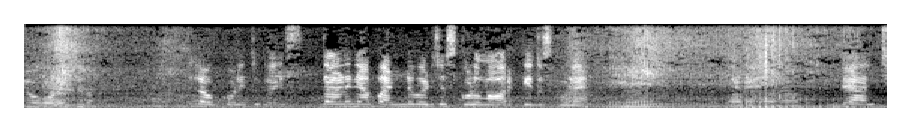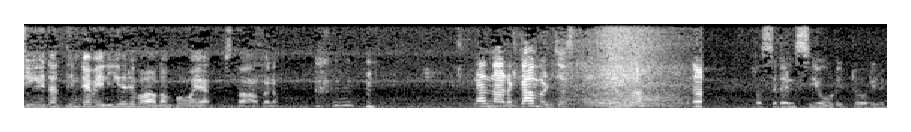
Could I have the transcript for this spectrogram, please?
Law college law college guys ഇതാണ് ഞാൻ പണ്ട് പഠിച്ച സ്കൂളും വർക്ക് ചെയ്ത സ്കൂളെ ജീവിതത്തിന്റെ വലിയൊരു ഭാഗം പോയ സ്ഥാപനം. ഞാൻ നടക്കാൻ പഠിച്ച റെസിഡൻസി ഓഡിറ്റോറിയം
